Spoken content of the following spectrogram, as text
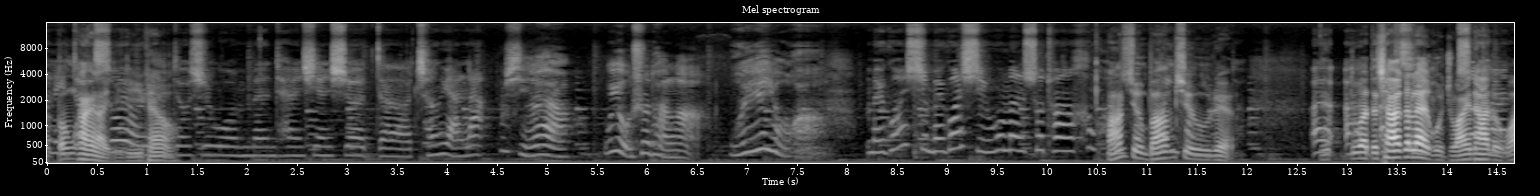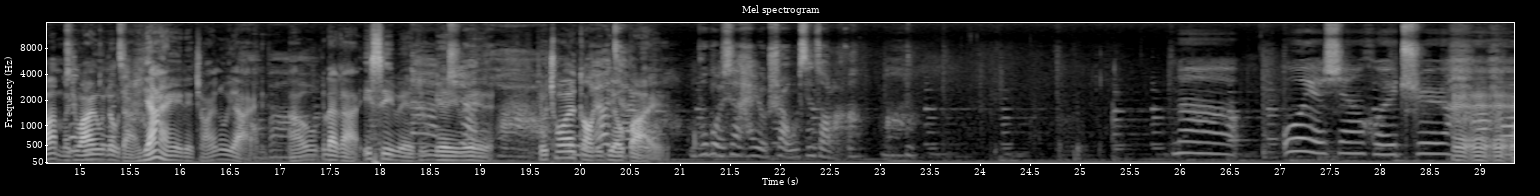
里 တုံးခိုင်း 的 လိုက် 所 ပြီ 有 ဒီခန်း 人 ကို 都是我们探险社的成员啦。不行哎，我有社团了。我也有啊。没关系，没关系，我们社团很ဘာ 宽 မှ 松， ဘာ 不 မှ 影 ဖြစ် 响 ဘူး 你 တဲ့ 们的。呃 သူ 呃 ကတခြား 而 ကလပ် 且 ကို join ထားလို့ကွာမ 社 join 团 ဘူး 这么 လို့တာ 多 ရရဲတဲ့ join လို့ရတယ်ငါတို့ကလပ်က AC ပဲလူင 那 ယ် 这 တွေပဲ 样的话， 就超爱搞我要那吊加摆入不过我现在还有事儿，我先走了啊。那 我也先回去好哎哎哎哎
